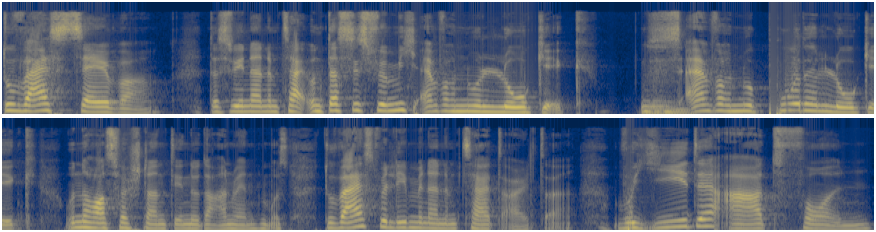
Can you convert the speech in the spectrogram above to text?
Du weißt selber, dass wir in einem Zeit, und das ist für mich einfach nur Logik. Das mhm. ist einfach nur pure Logik und Hausverstand, den du da anwenden musst. Du weißt, wir leben in einem Zeitalter, wo jede Art von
